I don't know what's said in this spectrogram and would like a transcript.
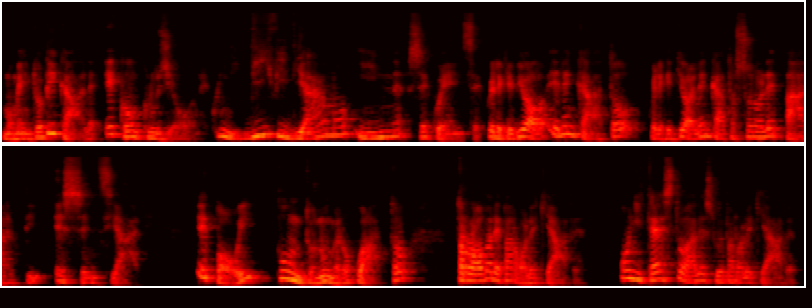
Momento apicale e conclusione. Quindi dividiamo in sequenze. Quelle che vi ho elencato, quelle che ti ho elencato sono le parti essenziali. E poi, punto numero 4, trova le parole chiave. Ogni testo ha le sue parole chiave.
